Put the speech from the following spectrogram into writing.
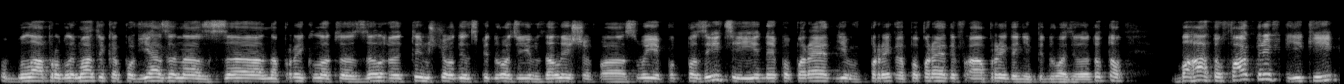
була проблематика пов'язана з, е, наприклад, з е, тим, що один з підрозділів залишив свої по- позиції і не попередив е, попередив а, придані підрозділи. Тобто багато факторів, які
